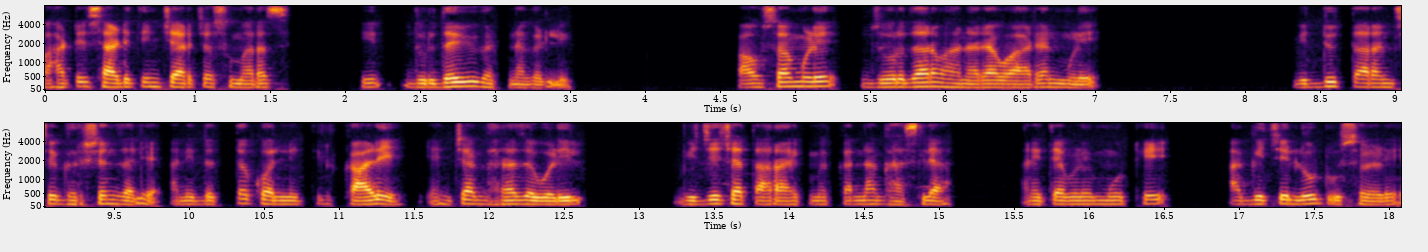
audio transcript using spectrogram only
पहाटे साडेतीन चारच्या सुमारास ही दुर्दैवी घटना घडली. पावसामुळे जोरदार वाहणाऱ्या वाऱ्यांमुळे विद्युत तारांचे घर्षण झाले आणि दत्त कॉलनीतील काळे यांच्या घराजवळील विजेच्या तारा एकमेकांना घासल्या आणि त्यामुळे मोठे आगीचे लोट उसळले.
